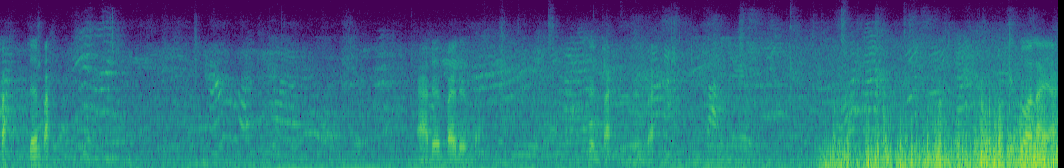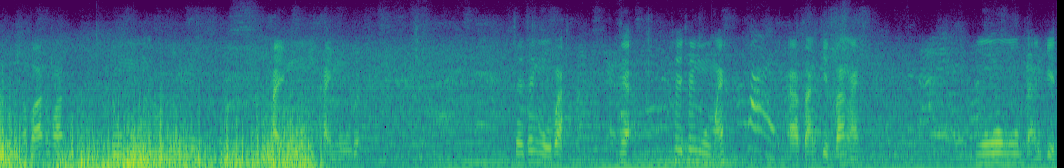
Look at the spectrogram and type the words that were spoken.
ไปเดินไปอ่าเดินไปเดินไป เดินไปเดินไปปากนี่ตัวอะไรอะน้องบอสน้องบอสดูงูนะดูงูไข่งูมีไข่งูด้วย ใช่ใช่งูป่ะ เนี่ยใช่ใช่งูไหมใช่อ่าภาษาอังกฤษว่าไง งูงูภาษาอังกฤษ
